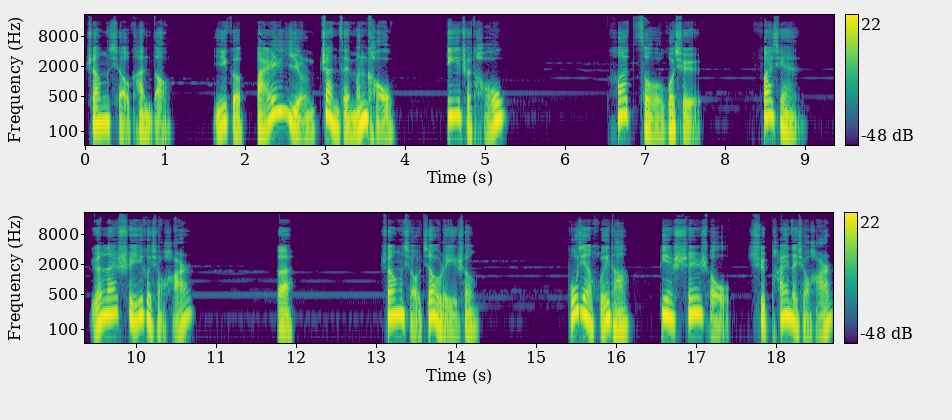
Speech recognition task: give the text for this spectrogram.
张晓看到一个白影站在门口，低着头。他走过去，发现原来是一个小孩哎，张晓叫了一声，不见回答，便伸手去拍那小孩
